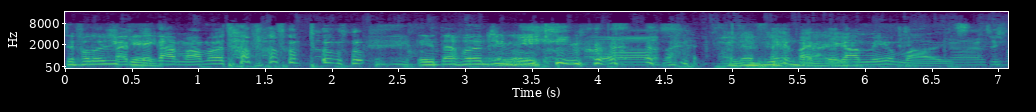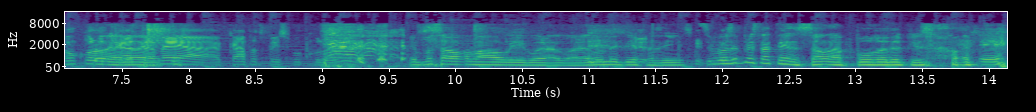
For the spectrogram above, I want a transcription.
Você falou de Vai quem? pegar mal, mas eu tava falando do. Ele tá falando de mim, mano. Nossa. Olha a verdade. Vai pegar meio mal isso. Vocês vão colocar Não é, não é. também a, a capa do Facebook colorido? Eu vou salvar o Igor agora, eu não devia fazer isso. Se você prestar atenção na porra do episódio, É.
